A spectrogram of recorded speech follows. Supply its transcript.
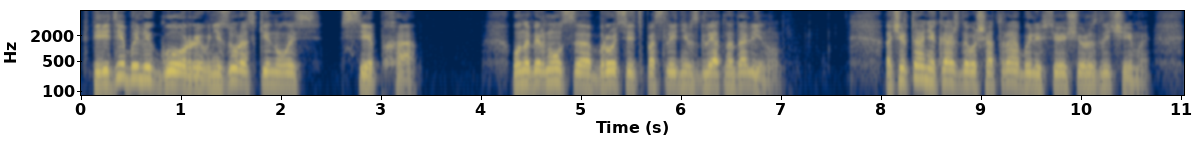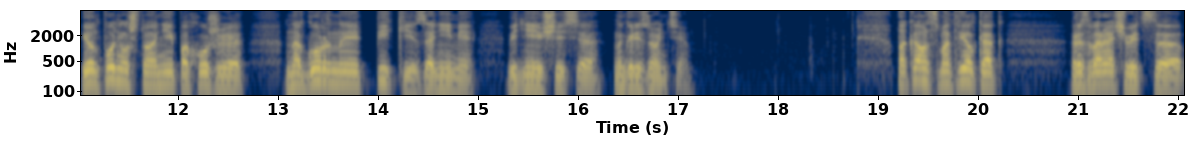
Впереди были горы, внизу раскинулась сепха. Он обернулся бросить последний взгляд на долину. Очертания каждого шатра были все еще различимы, и он понял, что они похожи на горные пики за ними, виднеющиеся на горизонте. Пока он смотрел, как разворачивается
